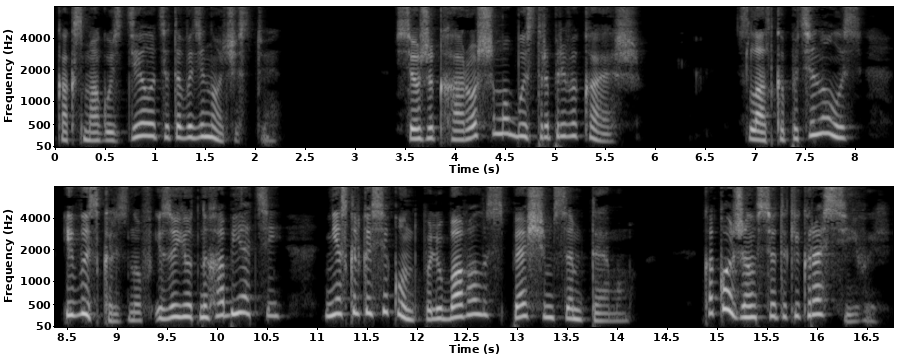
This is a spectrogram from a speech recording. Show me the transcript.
как смогу сделать это в одиночестве. Все же к хорошему быстро привыкаешь. Сладко потянулась и, выскользнув из уютных объятий, несколько секунд полюбовалась спящим Сэм Темом. Какой же он все-таки красивый!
